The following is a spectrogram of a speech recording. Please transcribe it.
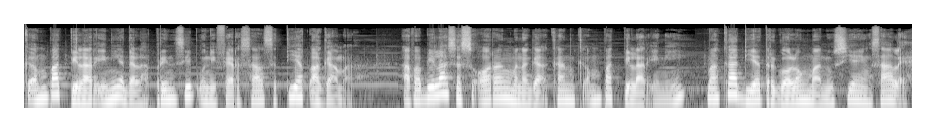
Keempat pilar ini adalah prinsip universal setiap agama. Apabila seseorang menegakkan keempat pilar ini, maka dia tergolong manusia yang saleh,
